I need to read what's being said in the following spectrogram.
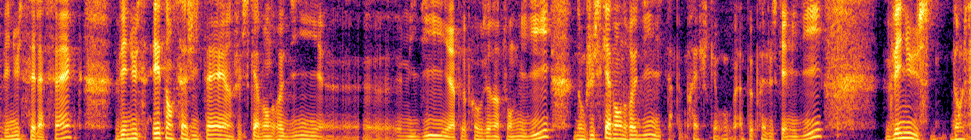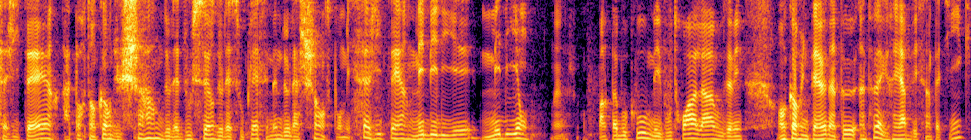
Vénus, c'est l'affect. Vénus est en Sagittaire jusqu'à vendredi euh, midi, à peu près aux alentours de midi. Donc jusqu'à vendredi, à peu près jusqu'à midi. Vénus, dans le Sagittaire, apporte encore du charme, de la douceur, de la souplesse et même de la chance pour mes Sagittaires, mes Béliers, mes Lions. Hein, je ne parle pas beaucoup, mais vous trois, là, vous avez encore une période un peu, agréable et sympathique.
